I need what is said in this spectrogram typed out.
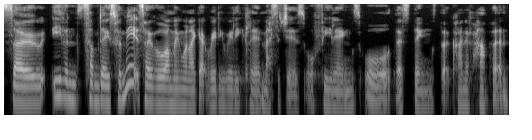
So even some days for me, it's overwhelming when I get really, really clear messages or feelings or there's things that kind of happen.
